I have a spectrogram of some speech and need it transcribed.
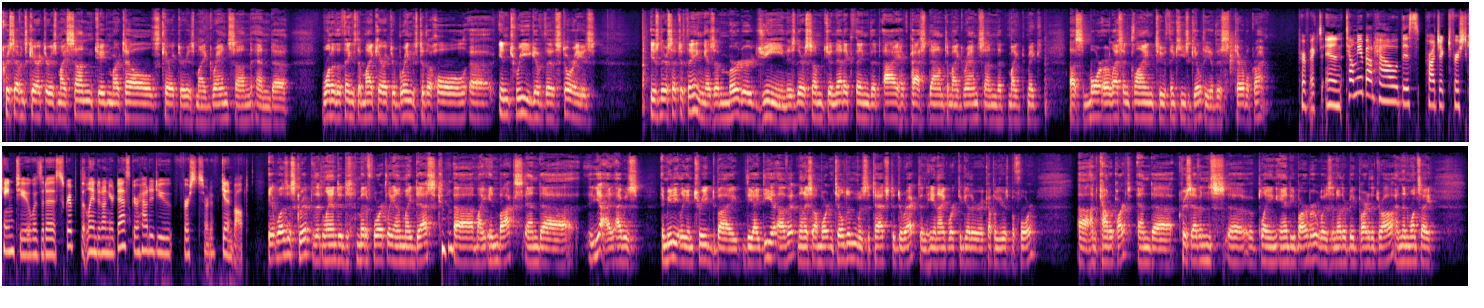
Chris Evans' character is my son. Jaeden Martell's character is my grandson. And uh, one of the things that my character brings to the whole uh, intrigue of the story is is there such a thing as a murder gene? Is there some genetic thing that I have passed down to my grandson that might make us more or less inclined to think he's guilty of this terrible crime? Perfect. And tell me about how this project first came to you. Was it a script that landed on your desk, or how did you first sort of get involved? It was a script that landed metaphorically on my desk, uh, my inbox, and uh, yeah, I, I, was immediately intrigued by the idea of it. And then I saw Morten Tyldum was attached to direct, and he and I had worked together a couple years before uh, on Counterpart. And uh, Chris Evans uh, playing Andy Barber was another big part of the draw. And then once I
